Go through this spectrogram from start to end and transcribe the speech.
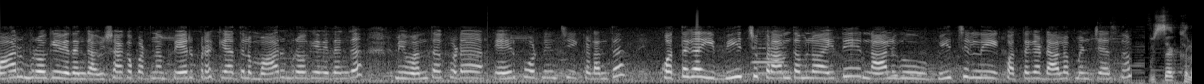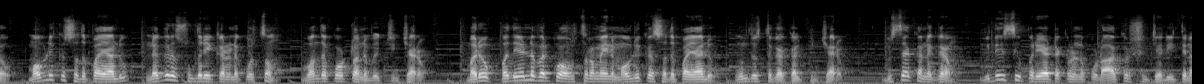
మారుమ్రోగే విధంగా విశాఖపట్నం పేరు ప్రఖ్యాతులు మారుమ్రోగే విధంగా మేమంతా కూడా ఎయిర్పోర్ట్ నుంచి ఇక్కడంతా కొత్తగా ఈ బీచ్ ప్రాంతంలో అయితే నాలుగు బీచ్ల్ని కొత్తగా డెవలప్మెంట్ చేస్తాం. విశాఖలో మౌలిక సదుపాయాలు నగర సుందరీకరణ కోసం వంద కోట్లను వెచ్చించారు. మరో పదేళ్ళ వరకు అవసరమైన మౌలిక సదుపాయాలు ముందస్తుగా కల్పించారు. విశాఖ నగరం విదేశీ పర్యాటకులను కూడా ఆకర్షించే రీతిన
